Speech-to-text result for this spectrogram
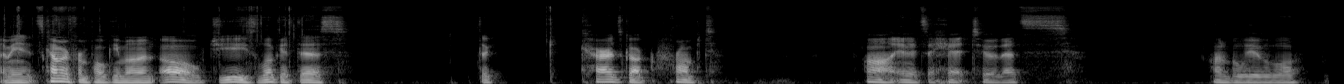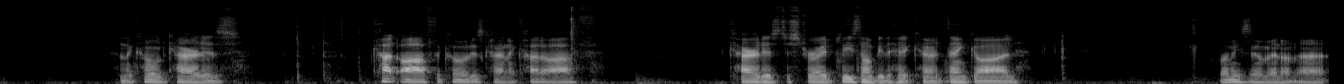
I mean, it's coming from Pokemon. Oh, geez, look at this. The cards got crumped. Oh, and it's a hit, too. That's unbelievable. And the code card is cut off. The code is kind of cut off. The card is destroyed. Please don't be the hit card. Thank God. Let me zoom in on that.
